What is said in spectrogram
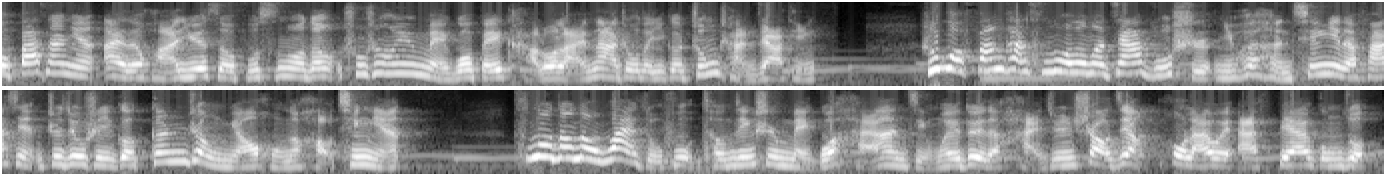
一九八三年，爱德华·约瑟夫·斯诺登出生于美国北卡罗来纳州的一个中产家庭。如果翻看斯诺登的家族史，你会很轻易地发现，这就是一个根正苗红的好青年。斯诺登的外祖父曾经是美国海岸警卫队的海军少将，后来为 FBI 工作。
